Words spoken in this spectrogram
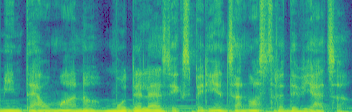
mintea umană modelează experiența noastră de viață.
